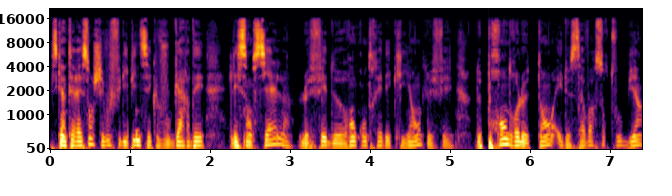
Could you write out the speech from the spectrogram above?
Ce qui est intéressant chez vous, Philippine, c'est que vous gardez l'essentiel, le fait de rencontrer des clientes, le fait de prendre le temps et de savoir surtout bien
